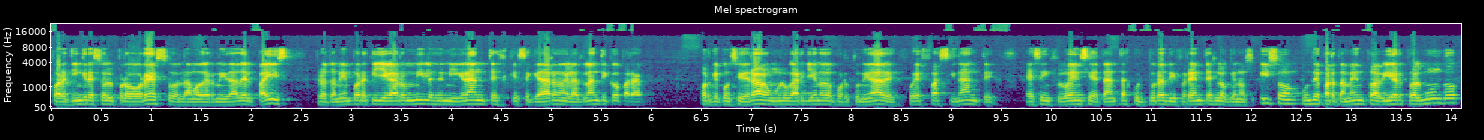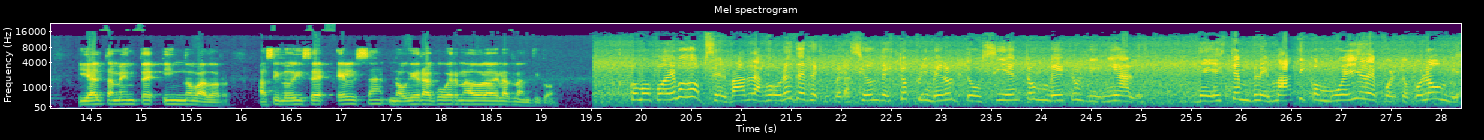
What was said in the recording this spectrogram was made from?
Por aquí ingresó el progreso, la modernidad del país, pero también por aquí llegaron miles de migrantes que se quedaron en el Atlántico para, porque consideraban un lugar lleno de oportunidades. Fue fascinante esa influencia de tantas culturas diferentes, lo que nos hizo un departamento abierto al mundo y altamente innovador. Así lo dice Elsa Noguera, gobernadora del Atlántico. Como podemos observar, las obras de recuperación de estos primeros 200 metros lineales de este emblemático muelle de Puerto Colombia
